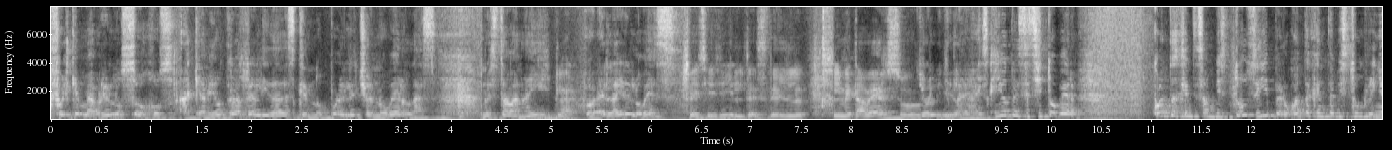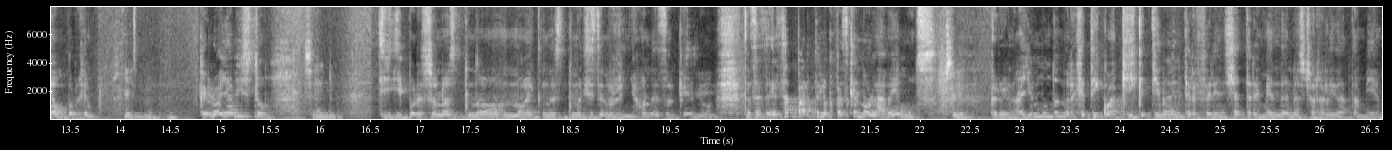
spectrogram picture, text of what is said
fue el que me abrió los ojos a que había otras realidades que no por el hecho de no verlas, no estaban ahí. Claro. El aire lo ves. Sí, sí, sí, el, el, el metaverso. Yo, yo- "Ay, es que yo necesito ver cuántas gentes han visto, tú sí, pero cuánta gente ha visto un riñón, por ejemplo, Sí, que lo haya visto. sí, Y, y por eso no, es- no, no, no es- no existen los riñones, ¿o qué, no? Entonces, esa parte lo que pasa es que no la vemos. sí. Pero hay un mundo energético aquí que tiene una interferencia tremenda en nuestra realidad también.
